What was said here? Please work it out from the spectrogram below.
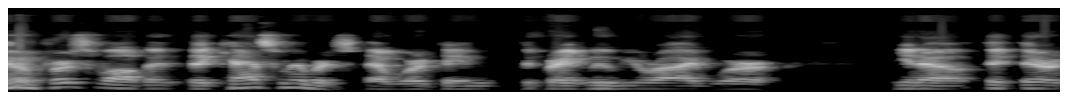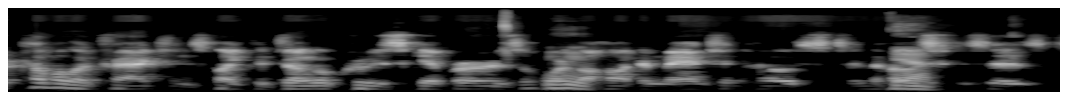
first of all, the, the cast members that worked in the Great Movie Ride were, you know, th- there are a couple of attractions like the Jungle Cruise skippers or Mhm. the Haunted Mansion hosts and the hostesses.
